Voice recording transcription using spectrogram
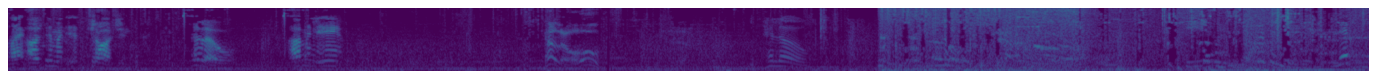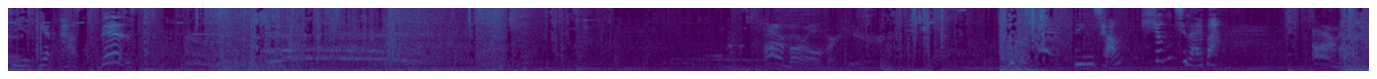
My ultimate is charging. Hello. I'm an Hello! Hello. Let's see you get past this. Armor over here. 冰墙升起来吧。Armor.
